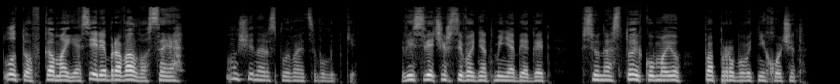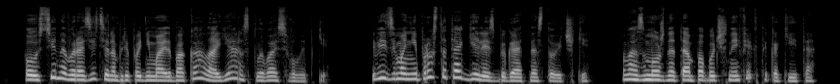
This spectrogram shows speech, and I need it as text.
«Плутовка моя сереброволосая!» Мужчина расплывается в улыбке. «Весь вечер сегодня от меня бегает. Всю настойку мою попробовать не хочет». Паустина выразительно приподнимает бокал, а я расплываюсь в улыбке. Видимо, не просто так Геля избегает настойчики. Возможно, там побочные эффекты какие-то.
